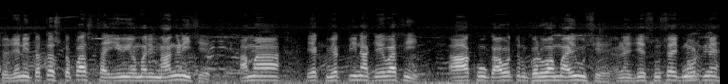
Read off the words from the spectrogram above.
તો જેની તટસ્થ તપાસ થાય એવી અમારી માંગણી છે. આમાં એક વ્યક્તિના કહેવાથી આ આખું કાવતરું ઘડવામાં આવ્યું છે અને જે સુસાઇડ નોટને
